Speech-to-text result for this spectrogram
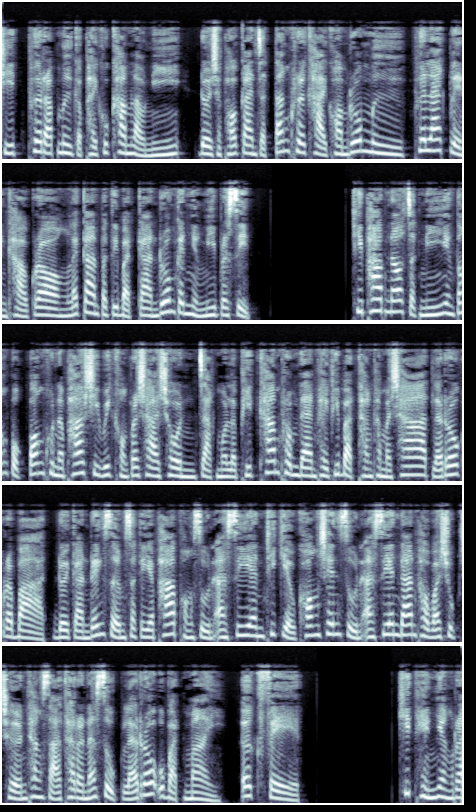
ชิด เพื่อรับมือกับภัยคุกคามเหล่านี้ โดยเฉพาะการจัดตั้งเครือข่ายความร่วมมือ เพื่อแลกเปลี่ยนข่าวกรอง และการปฏิบัติการร่วมกันอย่างมีประสิทธิ ที่ภาพนอกจากนี้ยังต้องปกป้องคุณภาพชีวิตของประชาชน จากมลพิษข้ามพรมแดนภัยพิบัติทางธรรมชาติและโรคระบาด โดยการเร่งเสริมศักยภาพของศูนย์อาเซียนที่เกี่ยวข้องเช่นศูนย์อาเซียนด้านภาวะฉุกเฉินทางสาธารณสุขและโรคอุบัติใหม่ เอิร์กเฟดคิดเห็นอย่างไร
